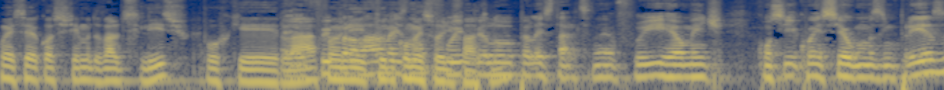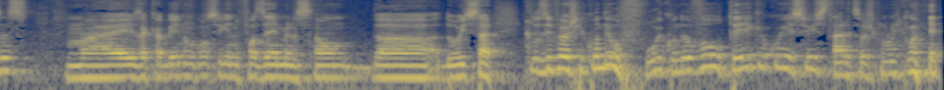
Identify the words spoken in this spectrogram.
conhecer o ecossistema do Vale do Silício, porque É, lá eu fui foi onde lá, tudo mas começou fui de fato. Pelo, né? Pela Starts, né? Eu fui realmente consegui conhecer algumas empresas, mas acabei não conseguindo fazer a imersão da, do Start. Inclusive, eu acho que quando eu fui, quando eu voltei, que eu conheci o Start. Eu acho que, eu não conhe...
